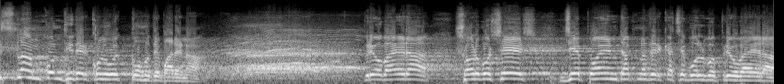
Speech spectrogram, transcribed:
ইসলামপন্থীদের কোনো ঐক্য হতে পারে না। প্রিয় ভাইয়েরা, সর্বশেষ যে পয়েন্ট আপনাদের কাছে বলব প্রিয় ভাইয়েরা,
